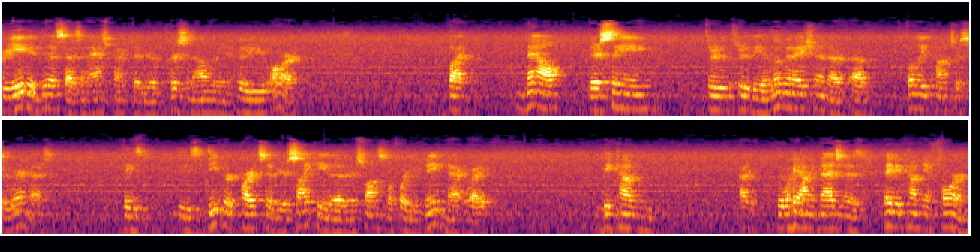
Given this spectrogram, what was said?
created this as an aspect of your personality and who you are. But now they're seeing through through the illumination of, of fully conscious awareness these these deeper parts of your psyche that are responsible for you being that way become uh, the way I imagine is they become informed.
